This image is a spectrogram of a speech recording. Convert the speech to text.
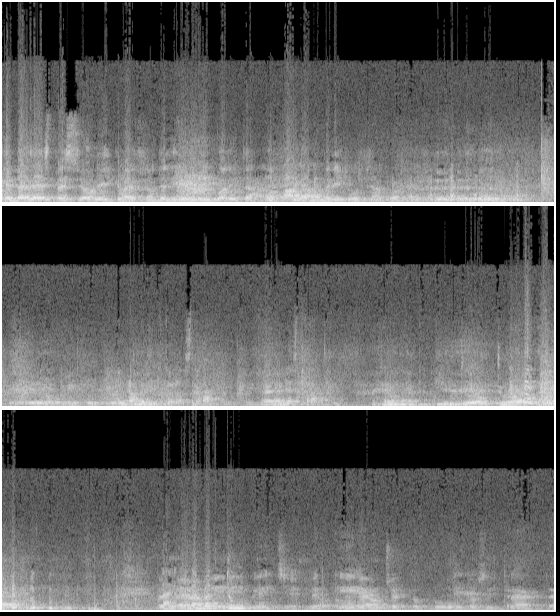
che, belle espressioni, che belle sono dell'individualità, lo parla a nome di tutti naturalmente. In nome di di tutti gli astrali. Eh, il tuo, il tuo per me va invece perché a un certo punto si tratta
